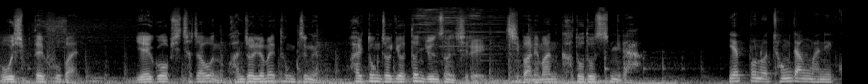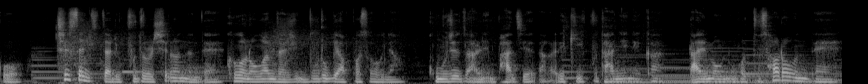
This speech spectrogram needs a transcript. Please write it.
50대 후반 예고 없이 찾아온 관절염의 통증은 활동적이었던 윤선 씨를 집안에만 가둬뒀습니다. 예쁜 옷 정장만 입고 7cm짜리 구두를 신었는데 그건 어감사시 무릎이 아파서 그냥 고무줄도 아닌 바지에다가 이렇게 입고 다니니까 나이 먹는 것도 서러운데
